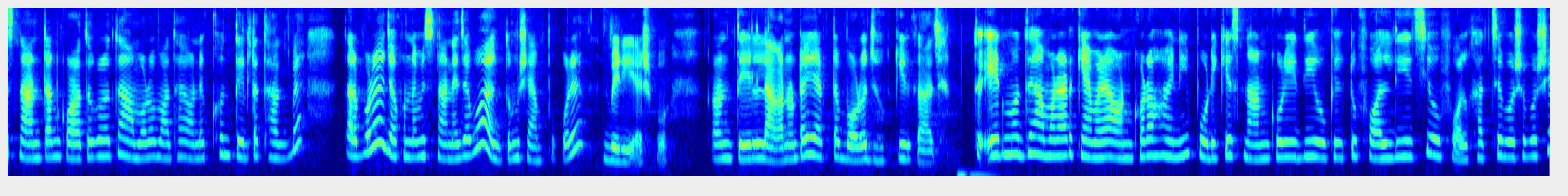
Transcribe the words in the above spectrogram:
স্নান টান করাতে করাতে আমারও মাথায় অনেকক্ষণ তেলটা থাকবে। তারপরে যখন আমি স্নানে যাব, একদম শ্যাম্পু করে বেরিয়ে আসব। কারণ তেল লাগানোটাই একটা বড় ঝক্কির কাজ। তো এর মধ্যে আমার আর ক্যামেরা অন করা হয়নি। পরীকে স্নান করিয়ে দিয়ে ওকে একটু ফল দিয়েছি। ও ফল খাচ্ছে বসে বসে।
